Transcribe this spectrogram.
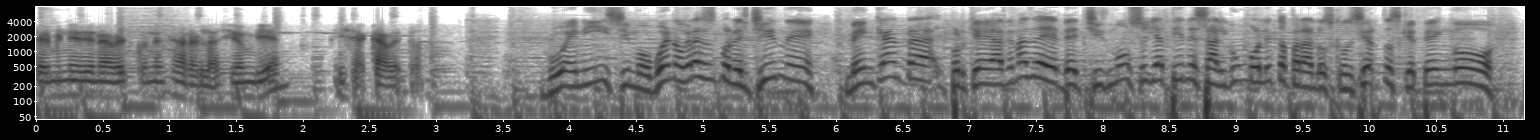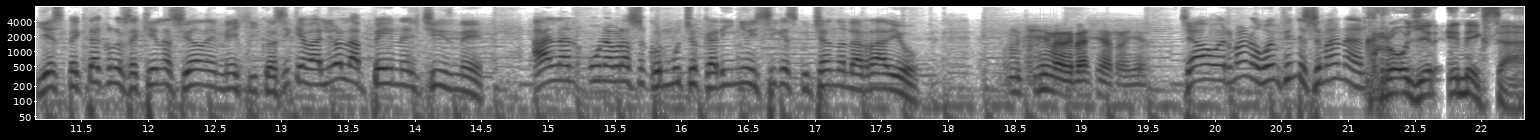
termine de una vez con esa relación bien y se acabe todo. Buenísimo. Bueno, gracias por el chisme. Me encanta porque además de, de chismoso ya tienes algún boleto para los conciertos que tengo y espectáculos aquí en la Ciudad de México. Así que valió la pena el chisme. Alan, un abrazo con mucho cariño y sigue escuchando la radio. Muchísimas gracias, Roger. Chao, hermano. Buen fin de semana. Roger en Exa.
